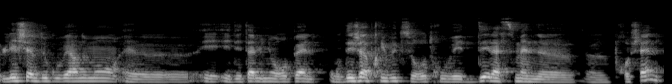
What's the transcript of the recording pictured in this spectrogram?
les chefs de gouvernement et, d'État de l'Union européenne ont déjà prévu de se retrouver dès la semaine prochaine,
